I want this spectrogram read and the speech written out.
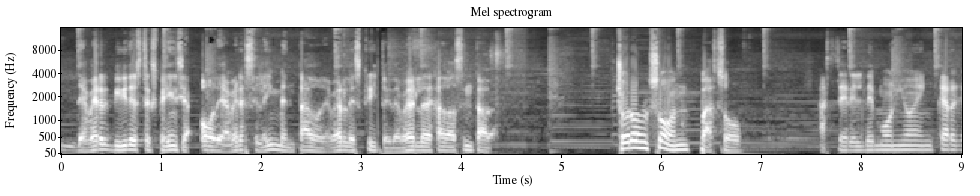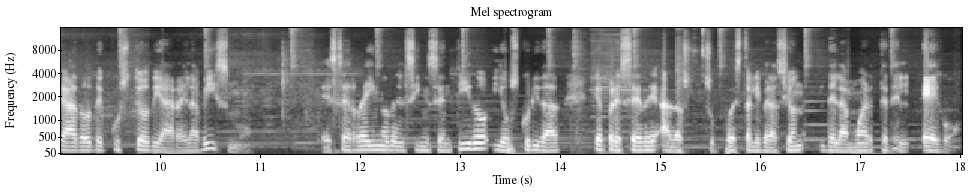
de haber vivido esta experiencia o de habérsela inventado, de haberla escrito y de haberla dejado asentada, Choronzon pasó a ser el demonio encargado de custodiar el abismo, ese reino del sinsentido y oscuridad que precede a la supuesta liberación de la muerte del ego.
